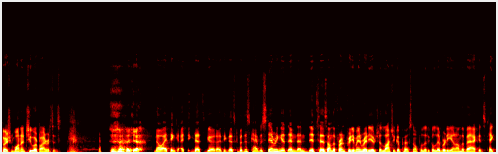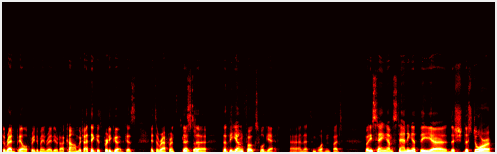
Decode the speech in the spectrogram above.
version one and two are viruses. yeah. No, I think I think that's good. I think that's good. But this guy was staring at, and, and it says on the front, Freedomain Radio, the logic of personal political liberty, and on the back, it's take the red pill, freedomainradio.com, which I think is pretty good because it's a reference Good that stuff. uh, that the young folks will get, uh, and that's important. But but he's saying I'm standing at the uh, the sh- the store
